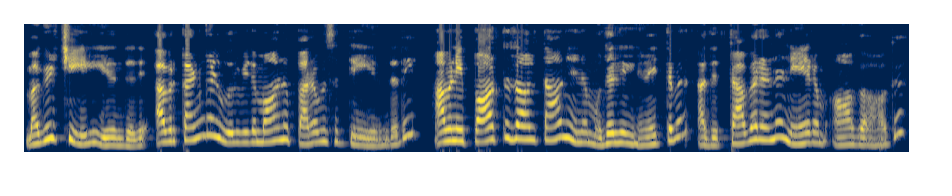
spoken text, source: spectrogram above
மகிழ்ச்சியில் இருந்தது. அவர் கண்கள் ஒரு விதமான பரவசத்தில் இருந்ததை அவனை பார்த்ததால் தான் என முதலில் நினைத்தவன் அது தவறென நேரம் ஆக ஆக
